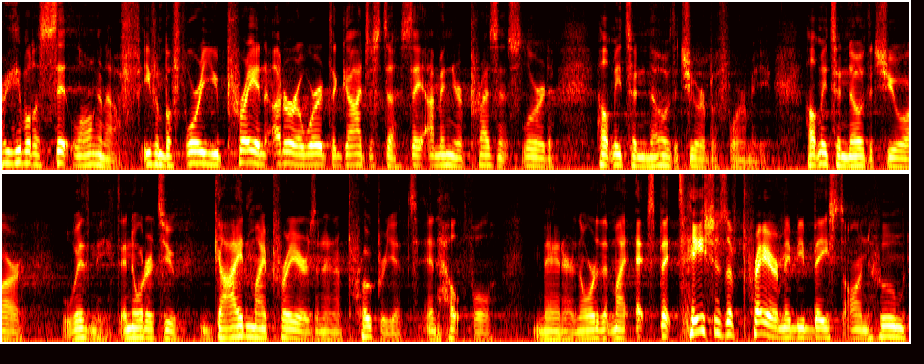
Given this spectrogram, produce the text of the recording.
Are you able to sit long enough, even before you pray and utter a word to God, just to say, I'm in your presence, Lord? Help me to know that you are before me. Help me to know that you are with me in order to guide my prayers in an appropriate and helpful manner, in order that my expectations of prayer may be based on whom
